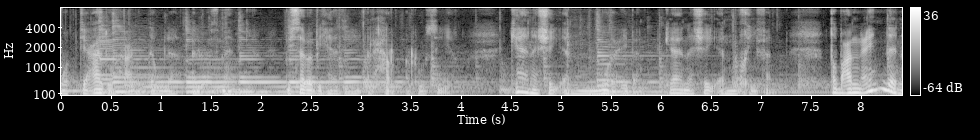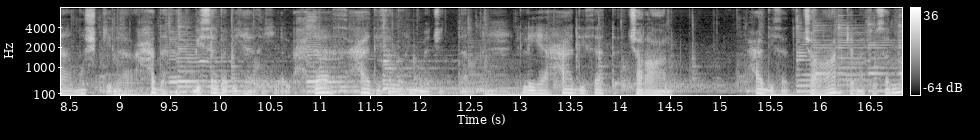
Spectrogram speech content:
وابتعادها عن الدولة العثمانية بسبب هذه الحرب الروسية. كان شيئا مرعبا كان شيئا مخيفا. طبعا عندنا مشكلة حدثت بسبب هذه الأحداث حادثة مهمة جدا اللي هي حادثة شران. حادثة شران كما تسمى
